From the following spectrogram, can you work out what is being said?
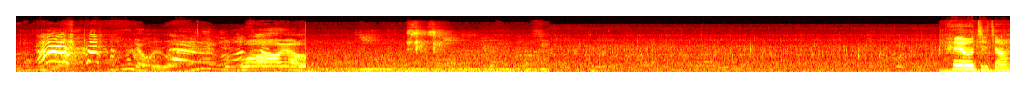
이거 누구냐고 이거. 와야? 헤어지자.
